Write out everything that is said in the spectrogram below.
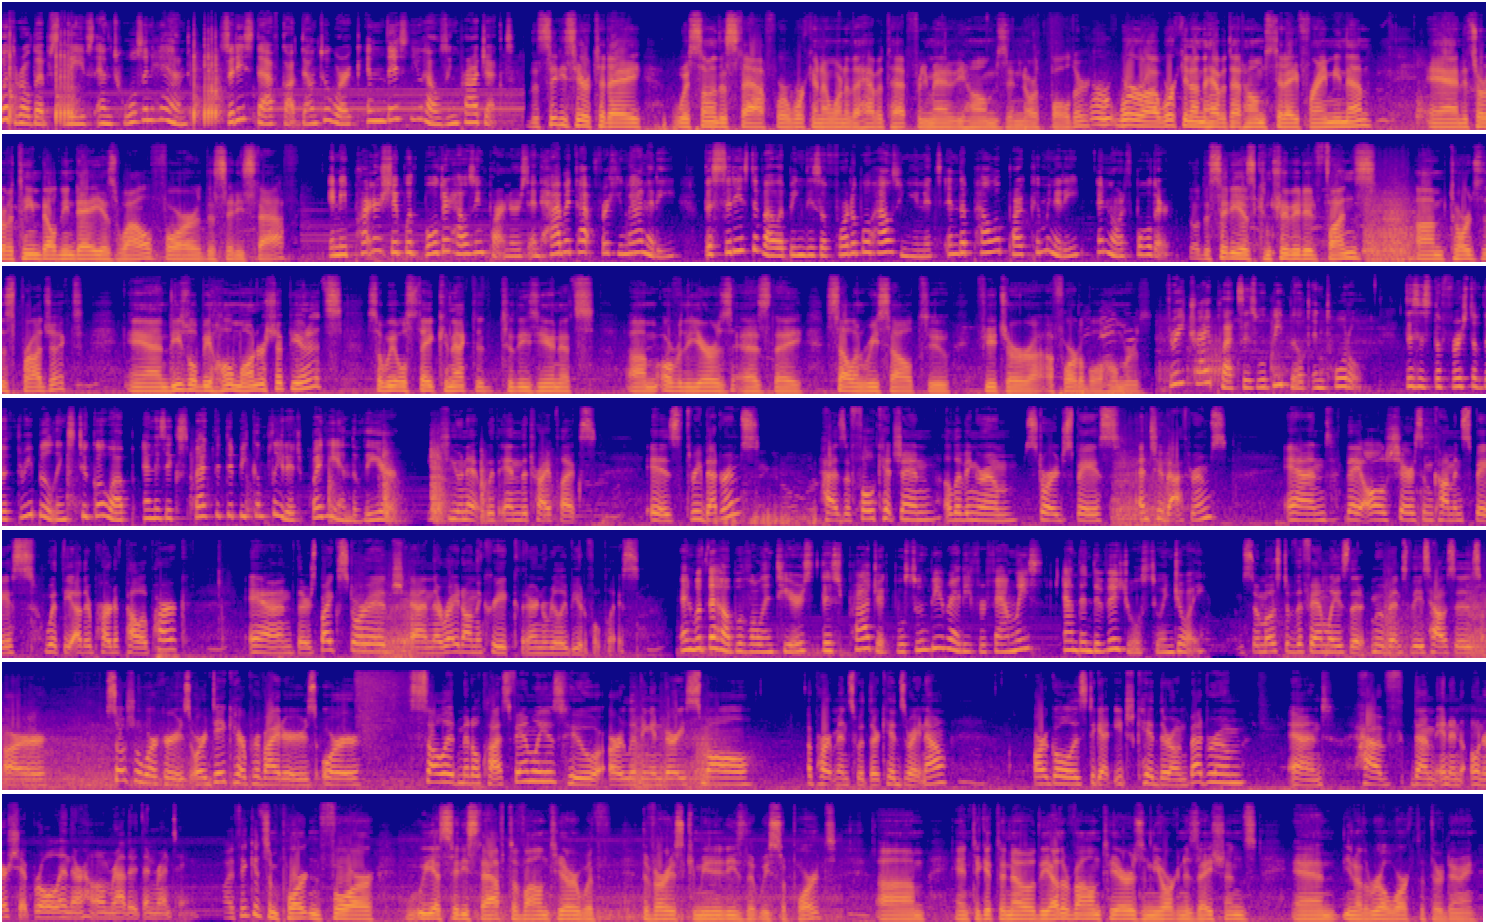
With rolled up sleeves and tools in hand, city staff got down to work in this new housing project. The city's here today with some of the staff. We're working on one of the Habitat for Humanity homes in North Boulder. We're, we're uh, working on the Habitat homes today, framing them, and it's sort of a team building day as well for the city staff. In a partnership with Boulder Housing Partners and Habitat for Humanity, the city is developing these affordable housing units in the Palo Park community in North Boulder. So the city has contributed funds um, towards this project, and these will be home ownership units. So we will stay connected to these units um, over the years as they sell and resell to future uh, affordable homers. Three triplexes will be built in total. This is the first of the three buildings to go up and is expected to be completed by the end of the year. Each unit within the triplex is three bedrooms, has a full kitchen, a living room, storage space, and two bathrooms. And they all share some common space with the other part of Palo Park. And there's bike storage, and they're right on the creek. They're in a really beautiful place. And with the help of volunteers, this project will soon be ready for families and individuals to enjoy. So most of the families that move into these houses are social workers or daycare providers or solid middle class families who are living in very small apartments with their kids right now. Our goal is to get each kid their own bedroom and have them in an ownership role in their home rather than renting. I think it's important for we as city staff to volunteer with the various communities that we support um, and to get to know the other volunteers and the organizations and you know the real work that they're doing.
